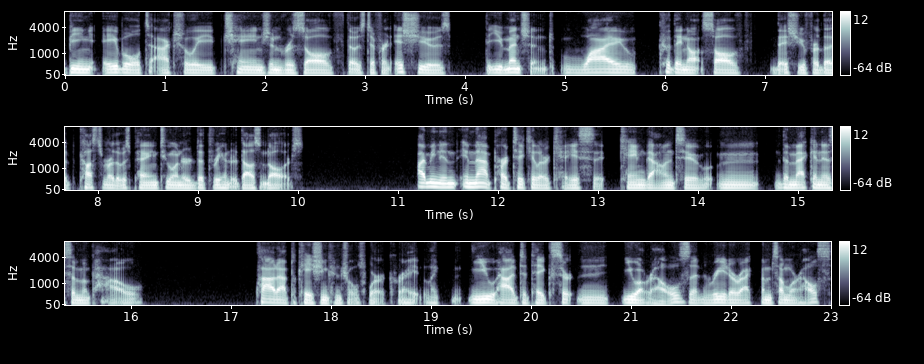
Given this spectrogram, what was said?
being able to actually change and resolve those different issues that you mentioned? Why could they not solve the issue for the customer that was paying two hundred to three hundred thousand dollars? I mean, in, in that particular case, it came down to mm, the mechanism of how cloud application controls work, right? Like you had to take certain URLs and redirect them somewhere else.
